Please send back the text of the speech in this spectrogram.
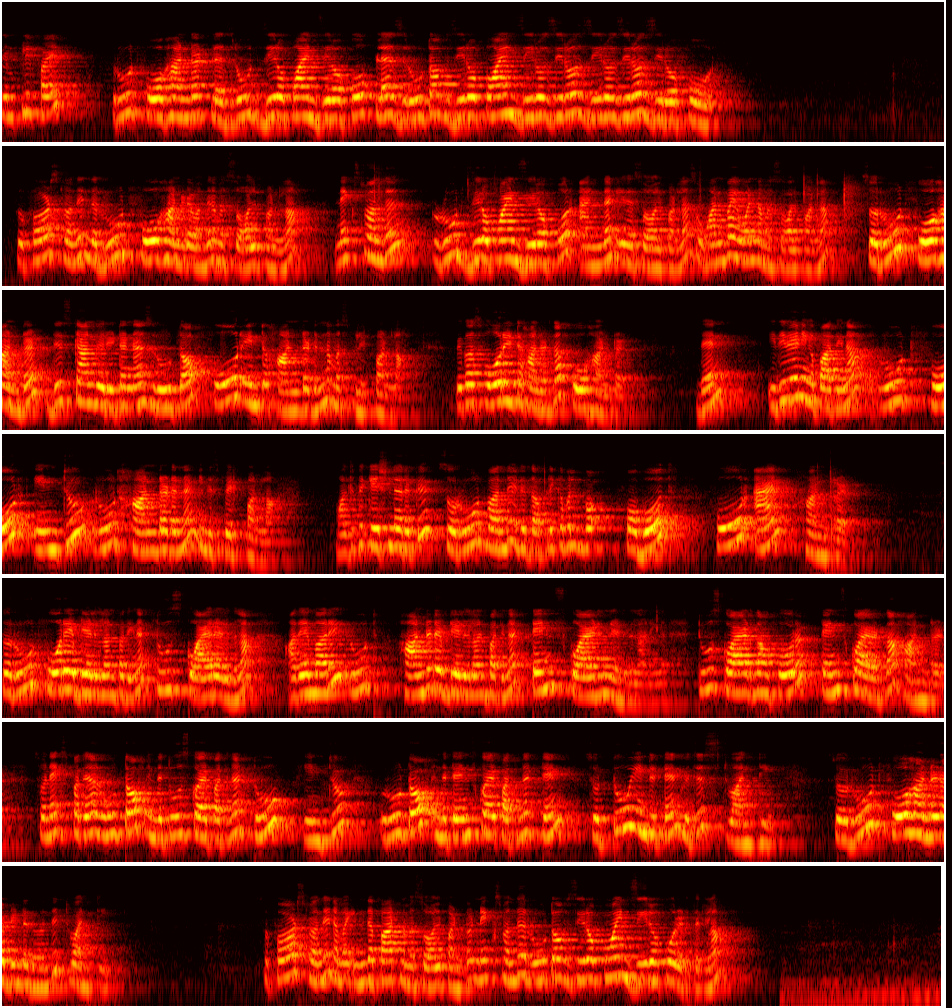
simplified root 400 plus root 0.04 plus root of 0.000004 so first வந்து இந்த root four ஹண்ட்ரடை வந்து நம்ம சால்வ் பண்ணலாம் நெக்ஸ்ட் வந்து root zero point zero four and then இதை சால்வ் பண்ணலாம் ஸோ ஒன் பை ஒன் நம்ம சால்வ் பண்ணலாம் so root four hundred this can be written as root of four into ஹண்ட்ரட்னு நம்ம ஸ்ப்ளிட் பண்ணலாம் பிகாஸ் ஃபோர் இன்ட்டு ஹண்ட்ரட் தான் four hundred தென் இதுவே நீங்கள் பார்த்தீங்கன்னா ரூட் ஃபோர் இன்ட்டு ரூட் ஹண்ட்ரட்னு நீங்கள் ஸ்ப்ளிட் பண்ணலாம். மல்டிப்ளிகேஷனில் இருக்குது ஸோ ரூட் வந்து it is applicable for both four and hundred so root four எப்படி எழுதலாம்னு பார்த்தீங்கன்னா டூ ஸ்கொயர் எழுதலாம். அதே மாதிரி ரூட் ஹண்ட்ரட் எப்படி எழுதலாம்னு பார்த்தீங்கன்னா டென் ஸ்கொயர்டுன்னு எழுதலாம் நீங்கள் டூ ஸ்கொயர் தான் ஃபோர் டென் ஸ்கொயர் தான் ஹண்ட்ரட் ஸோ நெக்ஸ்ட் பார்த்தீங்கன்னா ரூட் ஆஃப் இந்த டூ ஸ்கொயர் பார்த்தீங்கன்னா டூ இன்ட்டு ரூட் ஆஃப் இந்த டென் ஸ்கொயர் பார்த்தீங்கன்னா ten so two into ten which is twenty so root four hundred அப்படின்றது வந்து டுவெண்ட்டி ஸோ ஃபர்ஸ்ட் வந்து நம்ம இந்த பார்ட் நம்ம சால்வ் பண்ணிட்டோம். நெக்ஸ்ட் வந்து root of zero point zero four எடுத்துக்கலாம்.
